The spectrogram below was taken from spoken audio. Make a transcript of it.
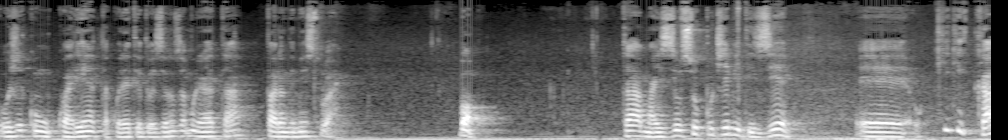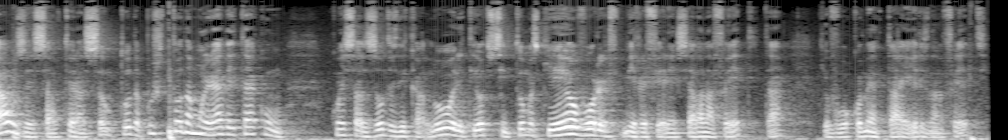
Hoje, com 40, 42 anos, a mulher está parando de menstruar. Bom, tá, mas o senhor podia me dizer é, o que, que causa essa alteração toda? Puxa, toda mulher está com, com essas ondas de calor e tem outros sintomas que eu vou me referenciar lá na frente, tá? que eu vou comentar eles na frente.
